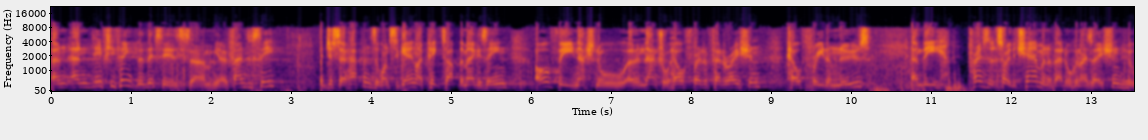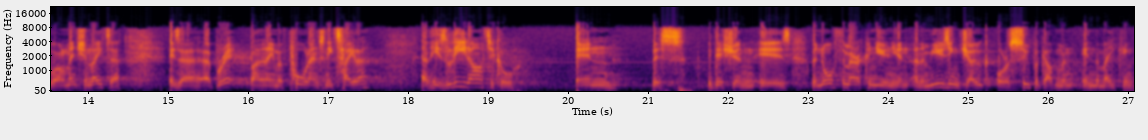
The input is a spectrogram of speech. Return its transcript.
And, and if you think that this is um, you know, fantasy, it just so happens that once again I picked up the magazine of the National uh, Natural Health Federation, Health Freedom News, and the president, sorry, the chairman of that organisation, who I'll mention later, is a, a Brit by the name of Paul Anthony Taylor, and his lead article in this edition is The North American Union, an amusing joke or a super government in the making.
